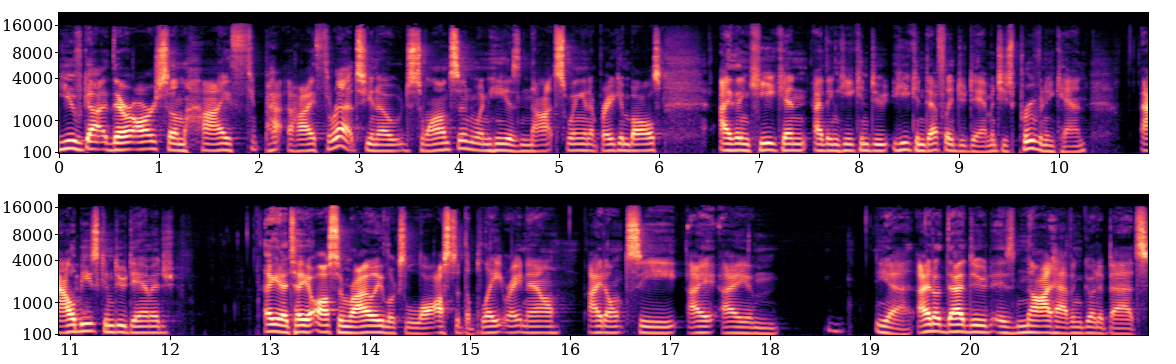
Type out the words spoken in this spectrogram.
you've got there are some high th- high threats. You know, Swanson when he is not swinging at breaking balls, I think he can. I think he can do. He can definitely do damage. He's proven he can. Albies can do damage. I gotta tell you, Austin Riley looks lost at the plate right now. I don't see. I I am. Yeah, I don't. That dude is not having good at bats.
